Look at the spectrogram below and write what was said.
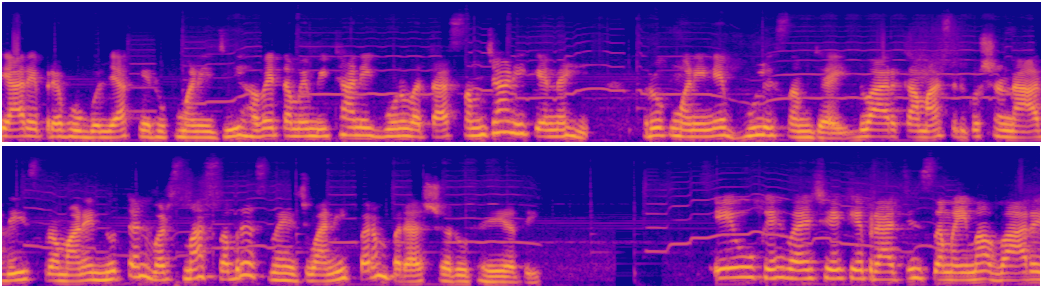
ત્યારે પ્રભુ બોલ્યા કે, રૂકમણીજી, હવે તમે મીઠાની ગુણવત્તા સમજાણી કે નહીં? રૂકમણીને ભૂલ સમજાઈ. દ્વારકામાં શ્રી કૃષ્ણના આદેશ પ્રમાણે નૂતન વર્ષમાં સબરસ વહેંચવાની પરંપરા શરૂ થઈ હતી. એવું કહેવાય છે કે, પ્રાચીન સમયમાં વારે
